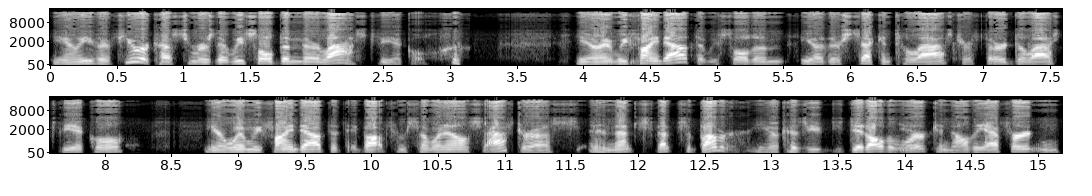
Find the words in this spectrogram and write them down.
you know, even fewer customers that we sold them their last vehicle. you know, and we find out that we sold them, you know, their second to last or third to last vehicle, you know, when we find out that they bought from someone else after us, and that's that's a bummer, you know, because you, you did all the work and all the effort and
